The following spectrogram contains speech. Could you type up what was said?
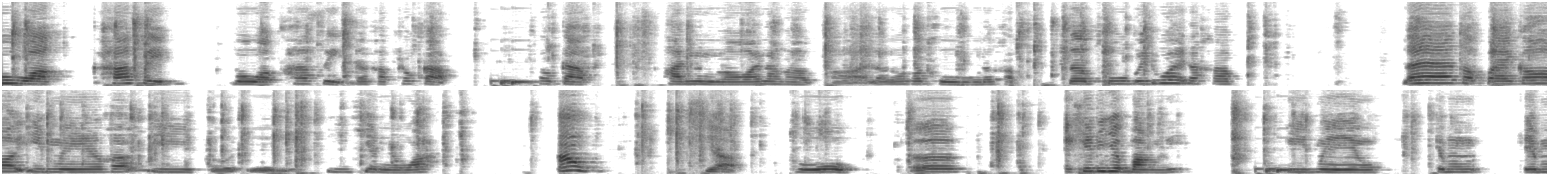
บวกห้าสิบบวกห้าสิบนะครับ เท่ากับ เท่ากับพันหนึ่งร้อยนะครับ อ่า แล้วก็ทูนะครับเติมทูไปด้วยนะครับ และต่อไปก็อีเมลครับ อีเกิดอีเขียนไงวะ เอ้า เชี่ยทูเออ ไอแค่ที่จะบังนี่อีเมล m m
